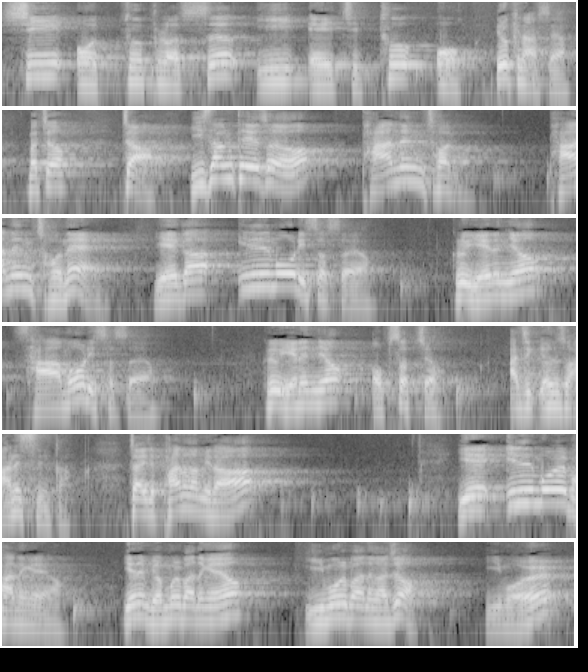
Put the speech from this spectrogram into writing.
CO2 플러스 EH2O 이렇게 나왔어요. 맞죠? 자, 이 상태에서요. 반응 전 반응 전에 얘가 1몰 있었어요. 그리고 얘는요. 4몰 있었어요. 그리고 얘는요. 없었죠. 아직 연소 안 했으니까. 자, 이제 반응합니다. 얘 1몰 반응해요. 얘는 몇 몰 반응해요? 2몰 반응하죠? 2몰.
